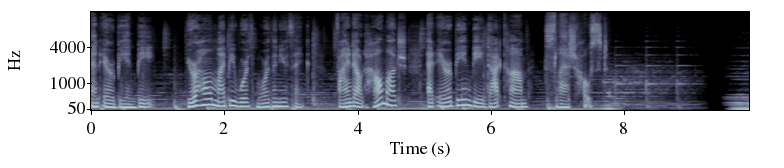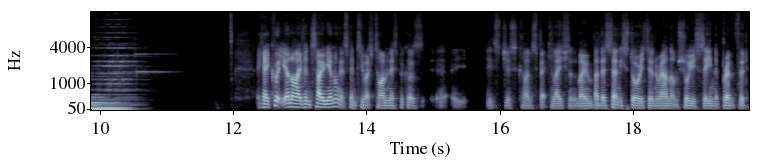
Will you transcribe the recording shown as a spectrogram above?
an Airbnb. Your home might be worth more than you think. Find out how much at airbnb.com/slash host. Okay, quickly on Ivan Toney. I'm not going to spend too much time on this because uh, it's just kind of speculation at the moment, but there's certainly stories doing around I'm sure you've seen that Brentford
